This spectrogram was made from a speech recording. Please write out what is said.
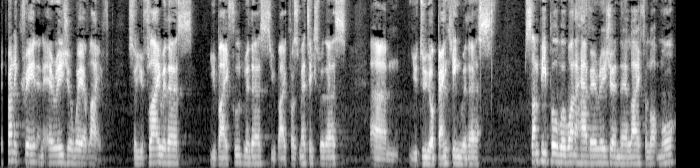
we're trying to create an AirAsia way of life. So you fly with us, you buy food with us, you buy cosmetics with us, um, you do your banking with us. Some people will want to have AirAsia in their life a lot more.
